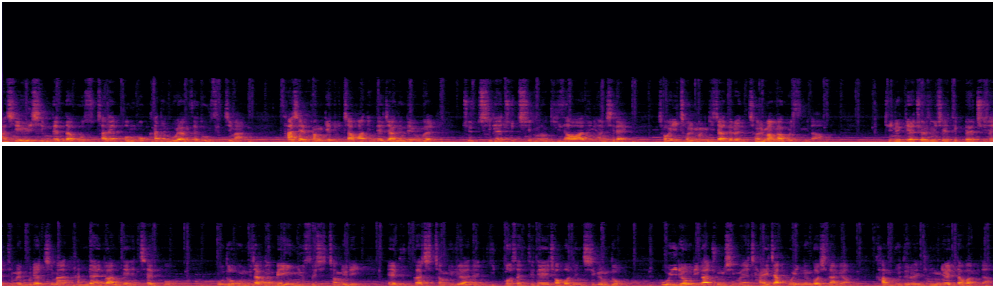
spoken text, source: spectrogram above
다시 의심된다고 수차례 번복하는 모양새도 웃었지만 사실 관계조차 확인되지 않은 내용을 추측의 추측으로 기사화하는 현실에 저희 젊은 기자들은 절망하고 있습니다. 뒤늦게 최순실 특별 취재팀을 꾸렸지만 한 달도 안 돼 해체했고 보도본부장은 메인뉴스 시청률이 애국가 시청률이라는 2%대에 접어든 지금도 오히려 우리가 중심을 잘 잡고 있는 것이라며 간부들을 격려했다고 합니다.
